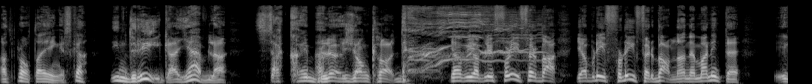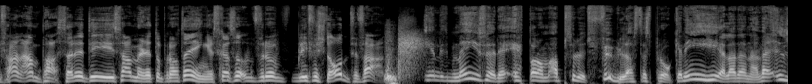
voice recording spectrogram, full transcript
att prata engelska. Din dryga jävla sacré bleu Jean-Claude. Jag, jag, blir fly jag blir fly förbannad när man inte fan, anpassar det till samhället och pratar engelska så, för att bli förstådd för fan. Enligt mig så är det ett av de absolut fulaste språken i hela denna världen.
